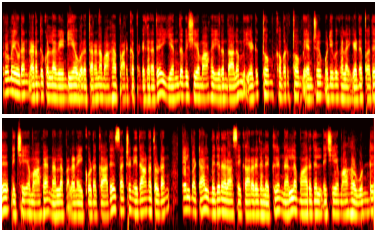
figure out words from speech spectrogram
பொறுமையுடன் நடந்து கொள்ள வேண்டிய ஒரு தருணமாக பார்க்க எதிர்பார்க்கப்படுகிறது எந்த விஷயமாக இருந்தாலும் எடுத்தோம் கவர்த்தோம் என்று முடிவுகளை எடுப்பது நிச்சயமாக நல்ல பலனை கொடுக்காது. சற்று நிதானத்துடன் செயல்பட்டால் மிதுன ராசிக்காரர்களுக்கு நல்ல மாறுதல் நிச்சயமாக உண்டு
